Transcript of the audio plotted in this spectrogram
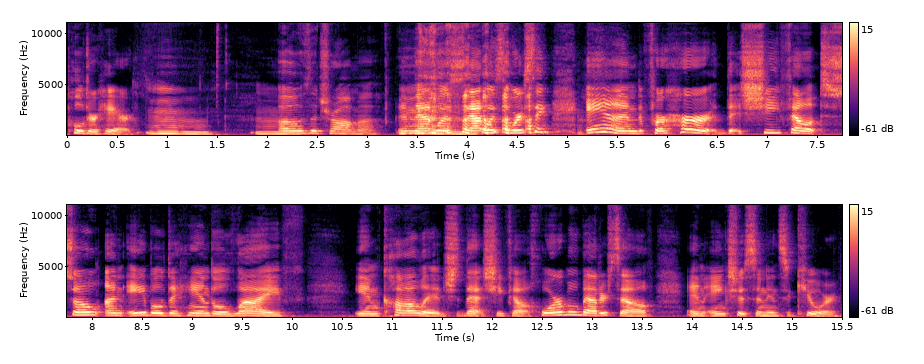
pulled her hair. Mm. Oh, the trauma. and that was that was the worst thing and for her that she felt so unable to handle life in college that she felt horrible about herself and anxious and insecure.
